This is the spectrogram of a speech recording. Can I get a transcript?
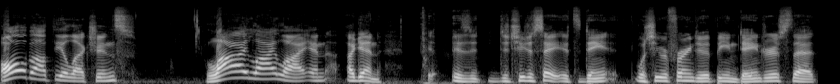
All about the elections. Lie, lie, lie. And again, is it? Did she just say it's? Da- was she referring to it being dangerous that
